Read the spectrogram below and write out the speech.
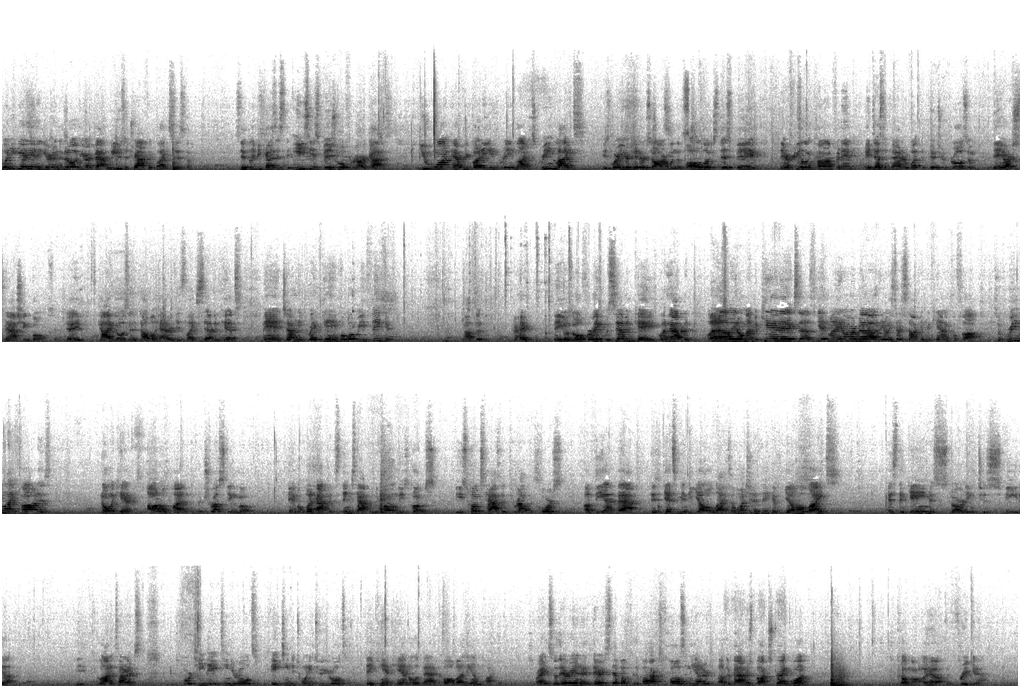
when you get in and you're in the middle of your at-bat, we use a traffic light system. Simply because it's the easiest visual for our guys. You want everybody in green lights. Green lights is where your hitters are when the ball looks this big, they're feeling confident. It doesn't matter what the pitcher throws them, they are smashing balls. Okay? Guy goes in a doubleheader, gets like seven hits. Man, Johnny, great game. Well, what were you thinking? Nothing, right? Then he goes 0 for 8 with 7 Ks. What happened? Well, you know, my mechanics, I was getting my arm out. You know, he starts talking mechanical thought. So green light thought is no mechanics, autopilot, the trusting mode. Okay, but what happens? Things happen. We call them these hooks. These hooks happen throughout the course of the at-bat that gets them into yellow lights. I want you to think of yellow lights as the game is starting to speed up. A lot of times, 14 to 18 year olds, 18 to 22 year olds, they can't handle a bad call by the umpire. Right? So they're in a, they step up to the box, falls in the other, other batter's box, strike one. Come on, yeah, freaking out.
